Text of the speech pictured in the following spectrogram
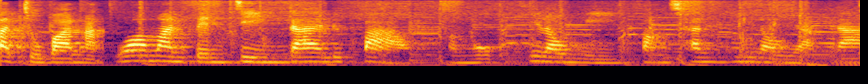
ปัจจุบันอะว่ามันเป็นจริงได้หรือเปล่ากับงบที่เรามีฟังก์ชันที่เราอยากได้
